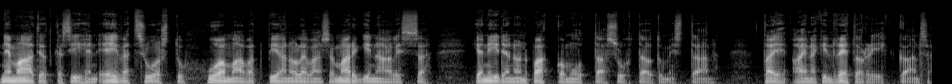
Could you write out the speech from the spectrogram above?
Ne maat, jotka siihen eivät suostu, huomaavat pian olevansa marginaalissa ja niiden on pakko muuttaa suhtautumistaan, tai ainakin retoriikkaansa.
